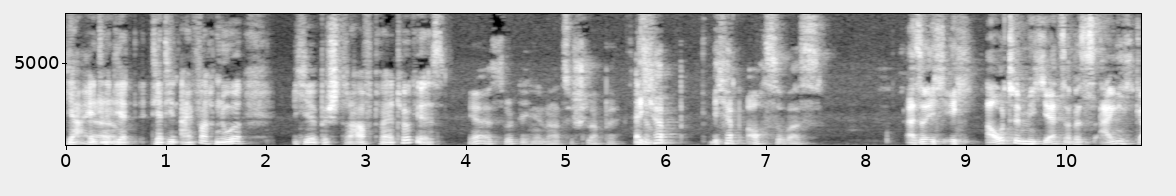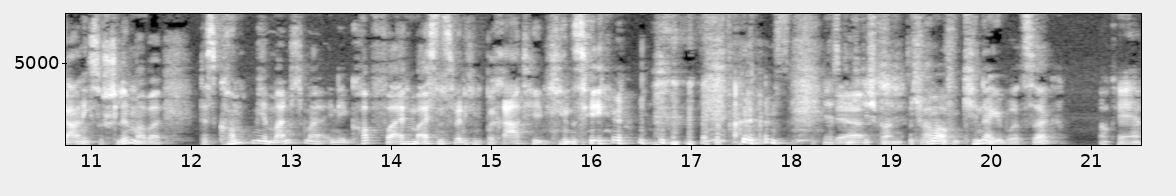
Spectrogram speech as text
Ja, Alter, Ähm. die, hat, die hat ihn einfach nur hier bestraft, weil er Türke ist. Ja, ist wirklich eine Nazi-Schlampe. Also- ich hab, ich hab auch sowas. Also ich, ich oute mich jetzt, aber es ist eigentlich gar nicht so schlimm, aber das kommt mir manchmal in den Kopf, vor allem meistens, wenn ich ein Brathähnchen sehe. Jetzt Ja. bin ich gespannt. Ich war mal auf dem Kindergeburtstag Okay.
